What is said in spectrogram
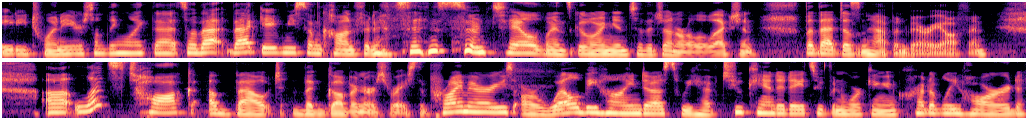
80-20 or something like that. So that that gave me some confidence and some tailwinds going into the general election, but that doesn't happen very often. Uh, let's talk about the governor's race. The primaries are well behind us. We have two candidates who've been working incredibly hard.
